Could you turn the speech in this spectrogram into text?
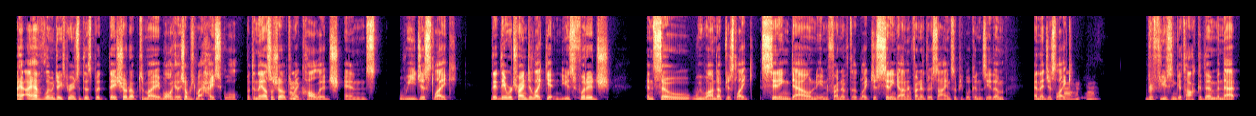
I have limited experience with this but they showed up to my well okay they showed up to my high school but then they also showed up to my hmm. college and we just like they, they were trying to like get news footage and so we wound up just like sitting down in front of the like just sitting down in front of their signs so people couldn't see them and then just like mm-hmm. refusing to talk to them and that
